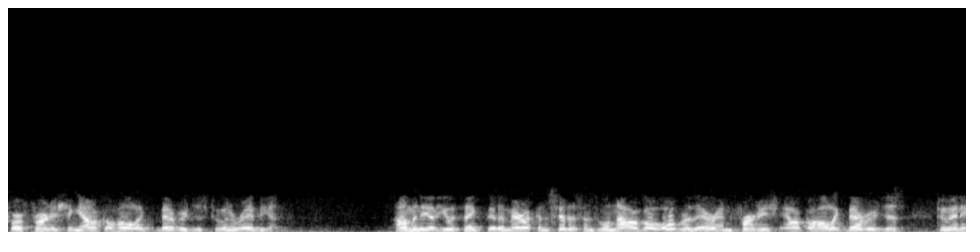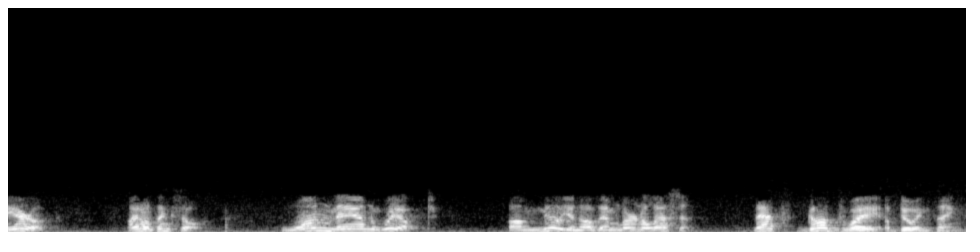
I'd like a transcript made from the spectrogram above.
for furnishing alcoholic beverages to an Arabian? How many of you think that American citizens will now go over there and furnish alcoholic beverages to any Arab? I don't think so. One man whipped, a million of them learn a lesson. That's God's way of doing things.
